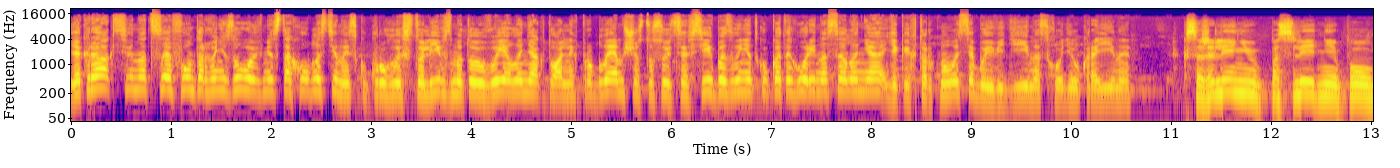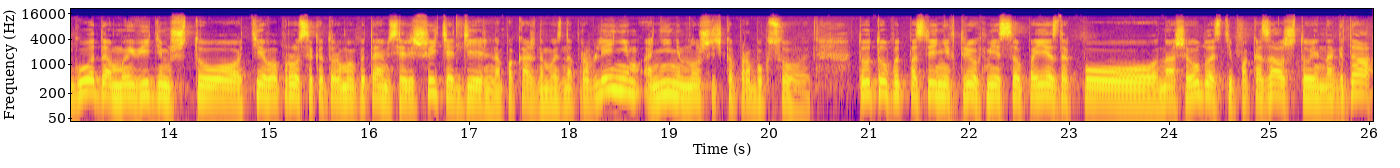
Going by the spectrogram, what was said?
Як реакцію на це фонд організовує в містах області низку круглих столів з метою виявлення актуальних проблем, що стосуються всіх без винятку категорій населення, яких торкнулися бойові дії на сході України. К сожалению, последние полгода мы видим, что те вопросы, которые мы пытаемся решить отдельно по каждому из направлений, они немножечко пробуксовывают. Тот опыт последних трех месяцев поездок по нашей области показал, что иногда,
